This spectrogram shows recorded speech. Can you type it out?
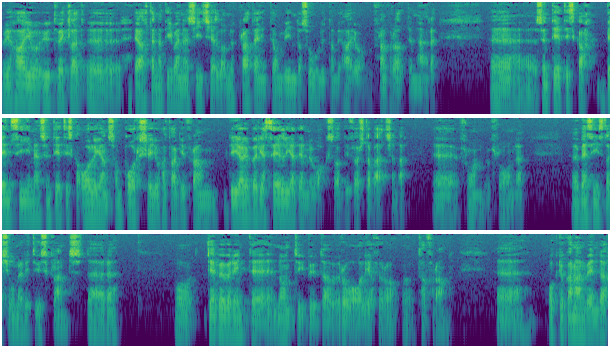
vi har ju utvecklat alternativa energikällor. Nu pratar jag inte om vind och sol utan vi har ju framförallt den här eh, syntetiska bensinen, syntetiska oljan som Porsche ju har tagit fram. De har ju börjat sälja den nu också, de första batcherna eh, från, från eh, bensinstationer i Tyskland. Där, eh, och det behöver du inte någon typ av råolja för att, eh, ta fram. Eh, och du kan använda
